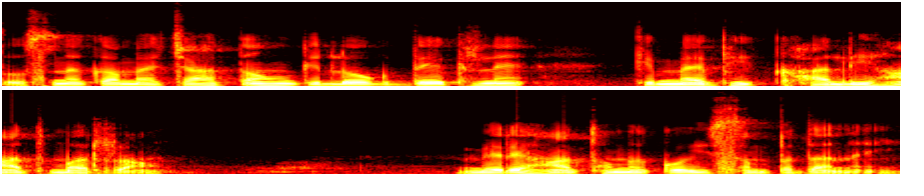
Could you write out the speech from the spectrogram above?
तो उसने कहा, मैं चाहता हूँ कि लोग देख लें कि मैं भी खाली हाथ मर रहा हूँ। मेरे हाथों में कोई संपदा नहीं।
